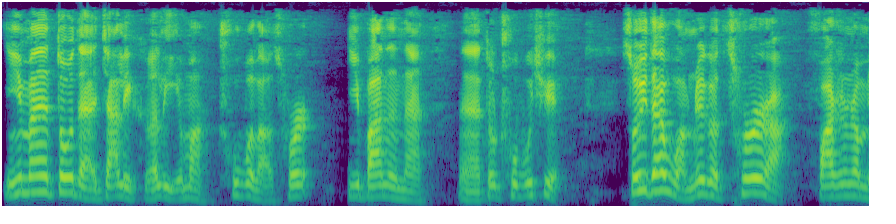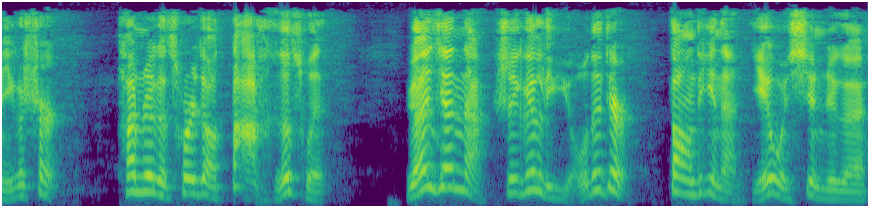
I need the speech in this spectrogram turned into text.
一般都在家里隔离嘛，出不了村儿，一般的呢呃都出不去，所以在我们这个村儿啊发生这么一个事儿。他们这个村儿叫大河村，原先呢是一个旅游的地儿。当地呢也有信这个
